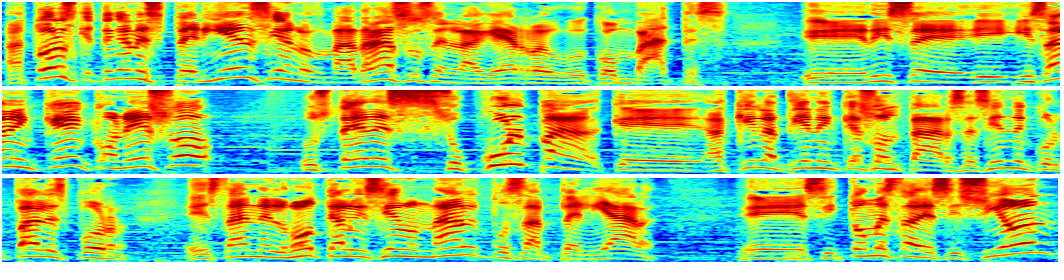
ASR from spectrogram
a todos los que tengan experiencia en los madrazos en la guerra o combates. Eh, dice, y, y ¿saben qué? Con eso, ustedes, su culpa, que aquí la tienen que soltar. Se sienten culpables por estar en el bote, algo hicieron mal, pues a pelear. Eh, si toma esta decisión,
